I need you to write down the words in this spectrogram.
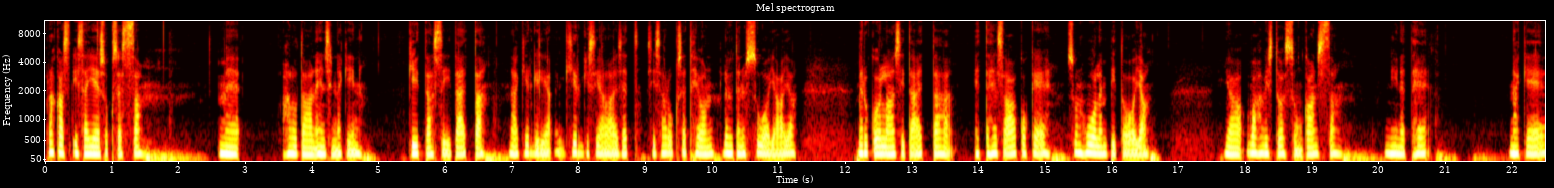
Rakas Isä Jeesuksessa, me halutaan ensinnäkin kiittää siitä, että nämä kirgisialaiset sisarukset, he on löytänyt suojaa ja me rukoillaan sitä, että, että he saa kokea sun huolenpitoa ja, ja vahvistua sun kanssa niin, että he näkee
